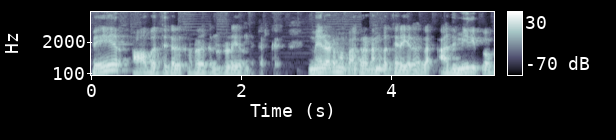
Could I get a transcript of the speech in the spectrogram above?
பேர் ஆபத்துகள் கடலுக்கு நடுவில் இருந்துகிட்டு இருக்கு. மேலிடமா பார்க்குற நமக்கு தெரிகிறது இல்லை அது மீறி போக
